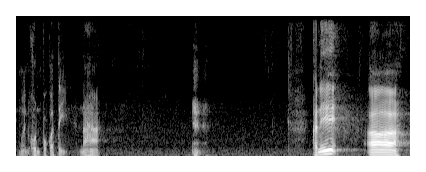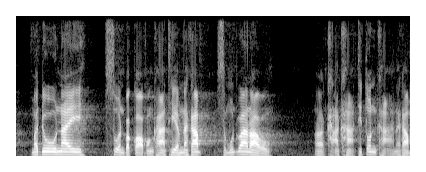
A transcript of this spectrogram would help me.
เหมือนคนปกตินะฮะคราวนี้มาดูในส่วนประกอบของขาเทียมนะครับ สมมุติว่าเราขาขาดที่ต้นขานะครับ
